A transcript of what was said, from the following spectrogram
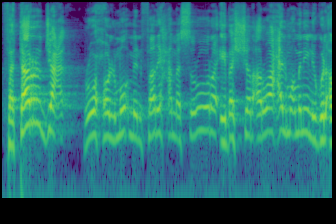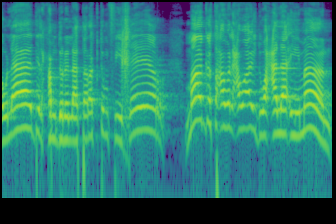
فترجع روح المؤمن فرح مسرورة يبشر أرواح المؤمنين يقول أولادي الحمد لله تركتم في خير ما قطعوا العوايد وعلى إيمان.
